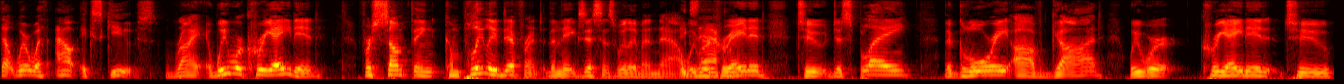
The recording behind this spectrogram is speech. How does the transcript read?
that we're without excuse. Right. We were created for something completely different than the existence we live in now. Exactly. We were created to display the glory of God. We were created to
